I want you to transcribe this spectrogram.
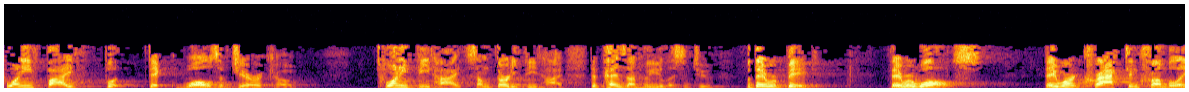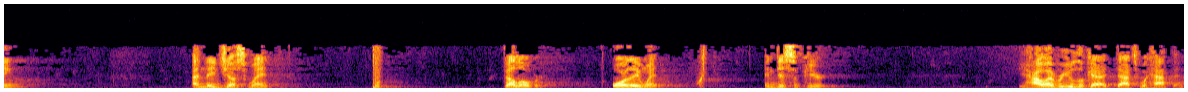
25 foot thick walls of Jericho 20 feet high, some 30 feet high. Depends on who you listen to. But they were big. They were walls. They weren't cracked and crumbling. And they just went, fell over. Or they went and disappeared. However you look at it, that's what happened.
